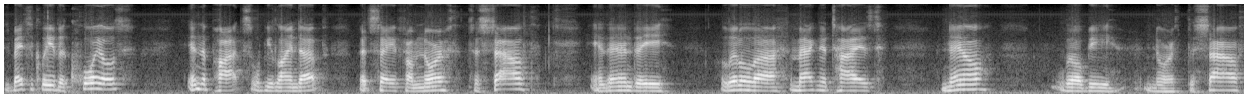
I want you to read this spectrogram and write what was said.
is basically the coils in the pots will be lined up, let's say from north to south, and then the little uh, magnetized nail will be north to south,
